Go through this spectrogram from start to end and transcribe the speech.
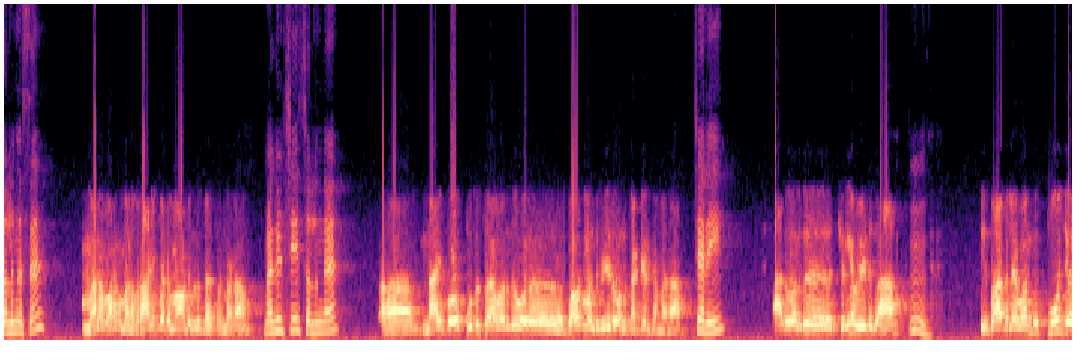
சொல்லுங்கள் சார். மேடம் வணக்கம் மேடம். ராணிப்பேட்டை மாவட்டத்துல பேசுறேன் மேடம். மகிழ்ச்சி சொல்லுங்கள் ஆஹ், நான் இப்போ புதுசா வந்து ஒரு கவர்மெண்ட் வீடு ஒன்று கட்டியிருக்கேன் மேடம். சரி. அது வந்து சின்ன வீடு தான் ம். இப்போ அதுல வந்து பூஜை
